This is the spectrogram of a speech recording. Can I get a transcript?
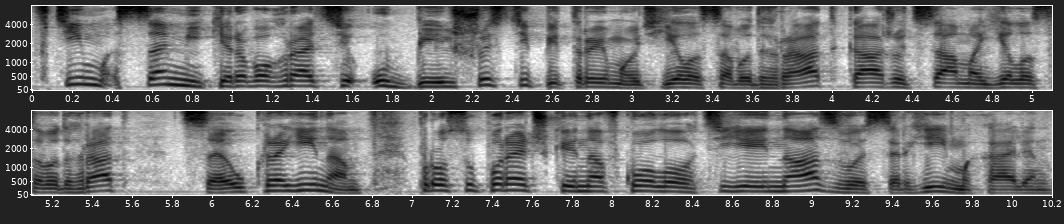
Втім, самі кіровоградці у більшості підтримують Єлисаветград, кажуть саме Єлисаветград це Україна. Про суперечки навколо цієї назви Сергій Михайлін.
